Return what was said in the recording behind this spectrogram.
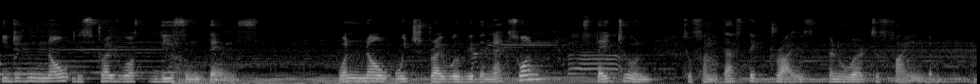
you didn't know this tribe was this intense. Wanna know which tribe will be the next one? Stay tuned to fantastic tribes and where to find them.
